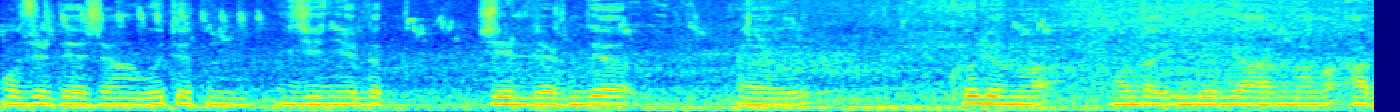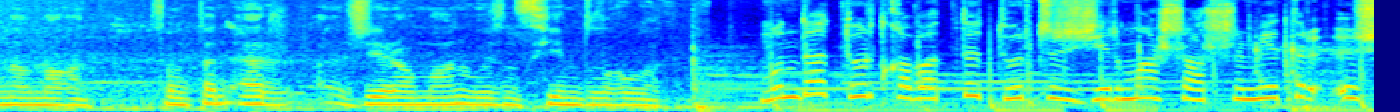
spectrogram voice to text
ол жерде жаңа өтетін инженерлік желілерінде көлемі ондай үйлерге арналмаған. Сондықтан әр жер аумағының өзінің сыйымдылығы болады. Мұнда төрт қабатты 420 шаршы метр үш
